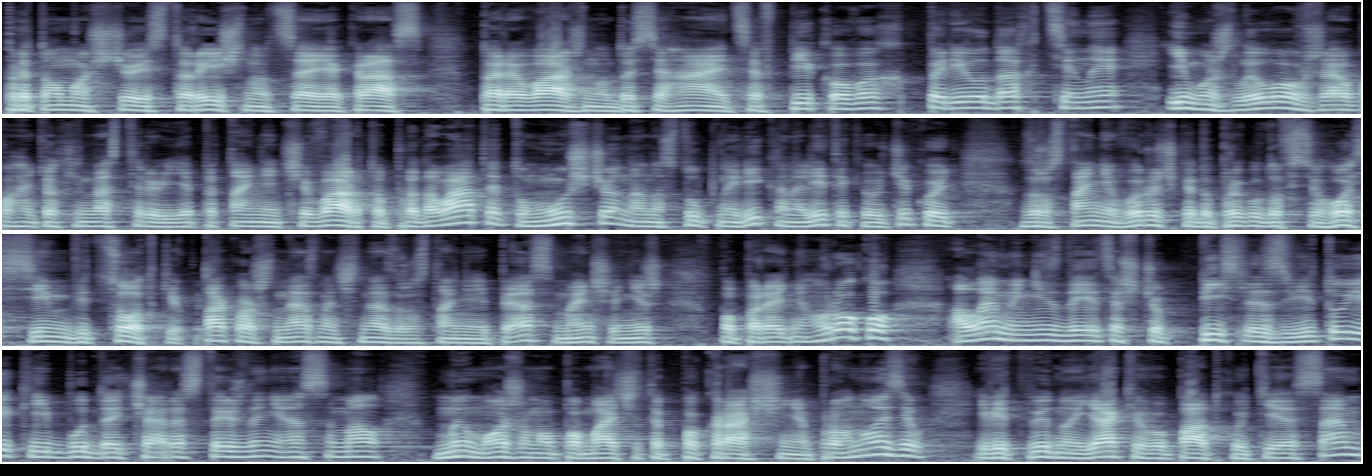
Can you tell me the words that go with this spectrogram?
при тому, що історично це якраз переважно досягається в пікових періодах ціни, і, можливо, вже в багатьох інвесторів є питання, чи варто продавати, тому що на наступний рік аналітики очікують зростання виручки, до прикладу, всього 7%. Також незначне зростання EPS менше ніж попереднього року. Але мені здається, що після звіту, який буде через тиждень SML, ми можемо побачити покращення прогнозів, і відповідно, як і в випадку TSM,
